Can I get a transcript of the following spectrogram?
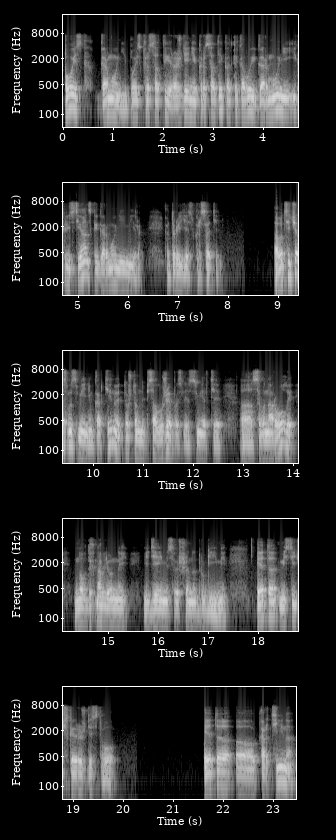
Поиск гармонии, поиск красоты, рождение красоты как таковой гармонии и христианской гармонии мира, которая есть в красоте. А вот сейчас мы сменим картину. Это то, что он написал уже после смерти э, Савонаролы но вдохновленный идеями совершенно другими. Это мистическое Рождество. Это э, картина,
